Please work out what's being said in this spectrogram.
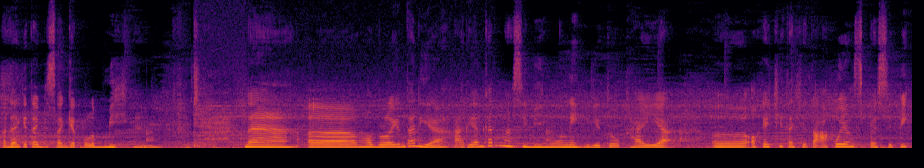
padahal kita bisa get lebih kan. Nah eh, ngobrolin tadi ya Aryan kan masih bingung nih gitu. Kayak eh, oke cita-cita aku yang spesifik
